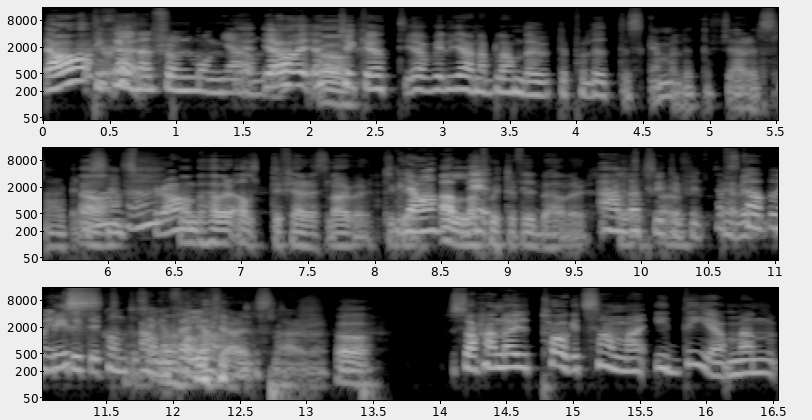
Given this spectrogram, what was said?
Ja, Till skillnad från många andra. Ja, jag Ja. tycker att jag vill gärna blanda ut det politiska med lite fjärilslarv. Det Ja. känns bra. Man behöver alltid fjärilslarver, tycker Ja, jag. Alla det- Twitterfeed behöver Alla fjärilslarver. Twitterfeed Jag får behöver skapa mitt Twitterkonto så jag kan följa honom. fjärilslarver. Ja. Så han har ju tagit samma idé, men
